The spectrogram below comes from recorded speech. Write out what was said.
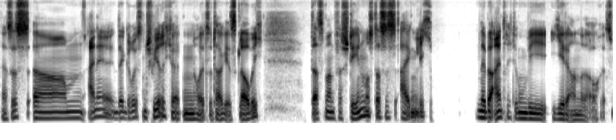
Das ist ähm, eine der größten Schwierigkeiten heutzutage ist, glaube ich, dass man verstehen muss, dass es eigentlich eine Beeinträchtigung wie jede andere auch ist.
